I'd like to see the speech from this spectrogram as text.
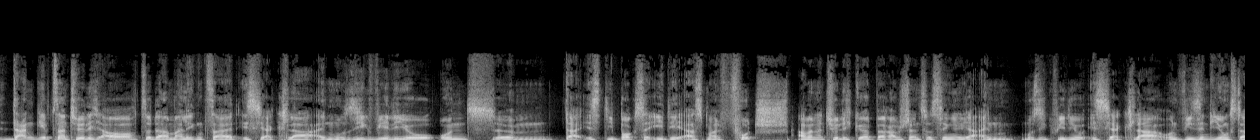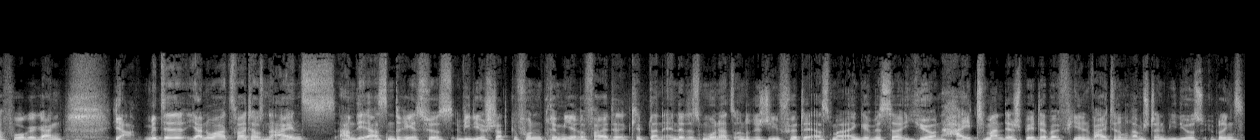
dann gibt's natürlich auch zur damaligen Zeit, ist ja klar, ein Musikvideo und ähm, da ist die Boxer-Idee erstmal futsch. Aber natürlich gehört bei Rammstein zur Single ja ein Musikvideo, ist ja klar. Und wie sind die Jungs da vorgegangen? Ja, Mitte Januar 2001 haben die ersten Drehs fürs Video stattgefunden. Premiere feierte der Clip dann Ende des Monats und Regie führte erstmal ein gewisser Jörn Heidmann, der später bei vielen weiteren Rammstein-Videos übrigens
